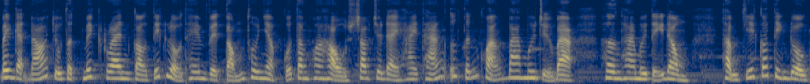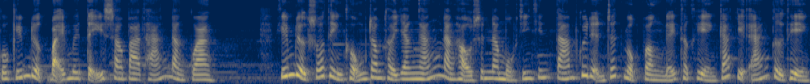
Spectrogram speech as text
Bên cạnh đó, chủ tịch Mick Grant còn tiết lộ thêm về tổng thu nhập của Tân Hoa hậu sau chưa đầy 2 tháng ước tính khoảng 30 triệu bạc, hơn 20 tỷ đồng. Thậm chí có tin đồn cô kiếm được 70 tỷ sau 3 tháng đăng quang. Kiếm được số tiền khủng trong thời gian ngắn, nàng hậu sinh năm 1998 quyết định trích một phần để thực hiện các dự án từ thiện.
